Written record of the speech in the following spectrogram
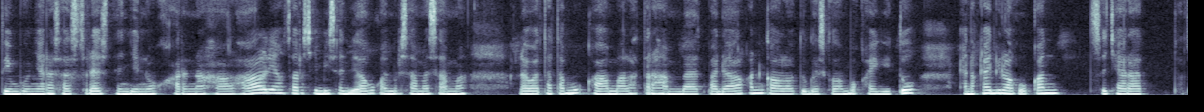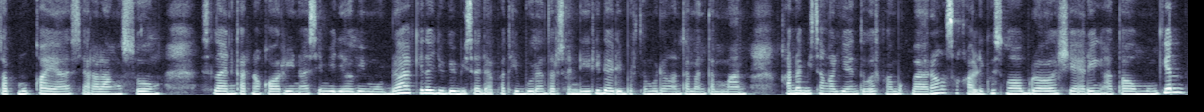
timbulnya rasa stres dan jenuh karena hal-hal yang seharusnya bisa dilakukan bersama-sama lewat tatap muka malah terhambat. Padahal kan kalau tugas kelompok kayak gitu enaknya dilakukan secara tatap muka ya secara langsung. Selain karena koordinasi menjadi lebih mudah kita juga bisa dapat hiburan tersendiri dari bertemu dengan teman-teman. Karena bisa ngerjain tugas kelompok bareng sekaligus ngobrol sharing atau mungkin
